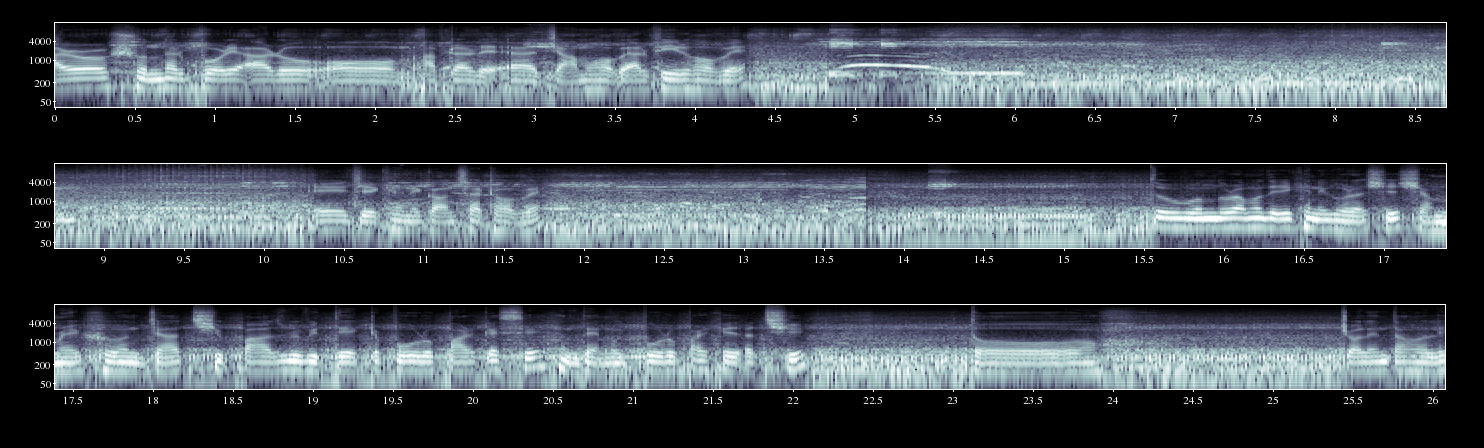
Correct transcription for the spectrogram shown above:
আরও সন্ধ্যার পরে আরও আপনার জাম হবে, আর ভিড় হবে এই যে এখানে কনসার্ট হবে। তো বন্ধুরা, আমাদের এখানে ঘোরা শেষ। আমরা এখন যাচ্ছি পাঁচ বিবিতে একটা পৌর পার্ক আছে দেন ওই পৌর পার্কে যাচ্ছি। তো চলেন তাহলে,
